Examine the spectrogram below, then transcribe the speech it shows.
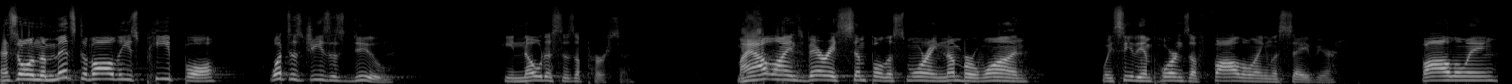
And so, in the midst of all these people, what does Jesus do? He notices a person. My outline's very simple this morning. Number one, we see the importance of following the Savior. Following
